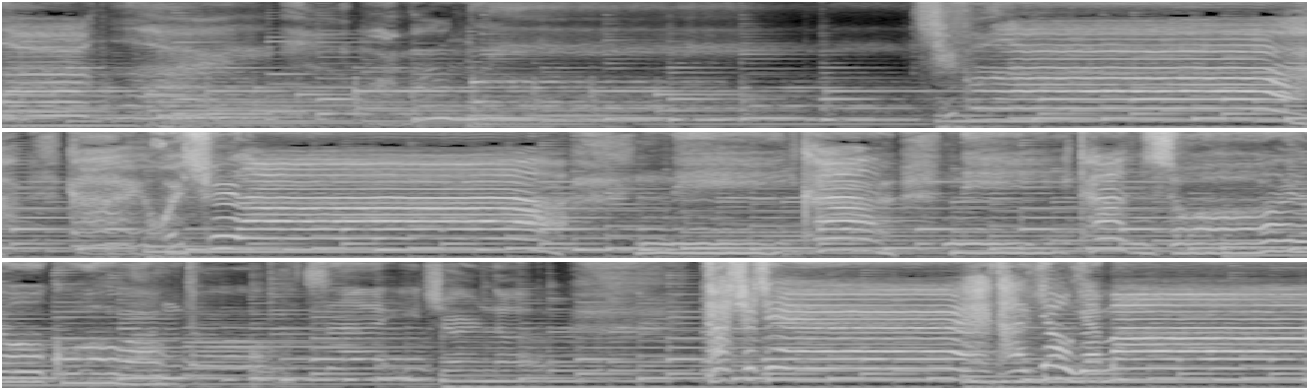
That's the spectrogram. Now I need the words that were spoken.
浪来我梦里？起风了，该回去了。你看，你看，我。世界它耀眼吗？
